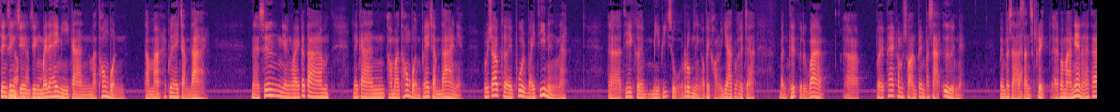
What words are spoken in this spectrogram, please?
ซึ่งซึ่งจึงจึงไม่ได้ให้มีการมาท่องบนธรรมะเพื่อให้จำได้นะซึ่งอย่างไรก็ตามในการเอามาท่องบนเพื่อให้จำได้เนี่ยพระเจ้าเคยพูดไว้ที่หนึ่งนะที่เคยมีภิกษุรูปหนึ่งเขาไปขออนุญาตว่าเออจะบันทึกหรือว่า เผยแพร่คำสอนเป็นภาษาอื่นเนี่ย เป็นภาษาสันสกฤตอะไรประมาณเนี้ยนะ ถ้า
